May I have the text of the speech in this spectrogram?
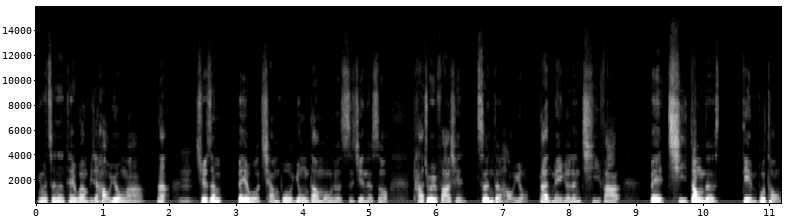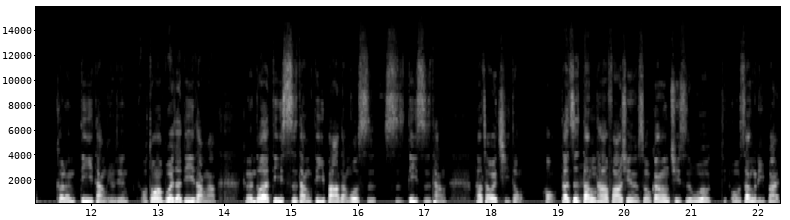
因为真的 Telegram 比较好用啊。那学生被我强迫用到某个时间的时候，他就会发现真的好用。但每个人启发被启动的点不同，可能第一堂有些人我通常不会在第一堂啊，可能都在第四堂、第八堂或十十第十堂他才会启动。好，但是当他发现的时候，刚刚其实我有我上个礼拜。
